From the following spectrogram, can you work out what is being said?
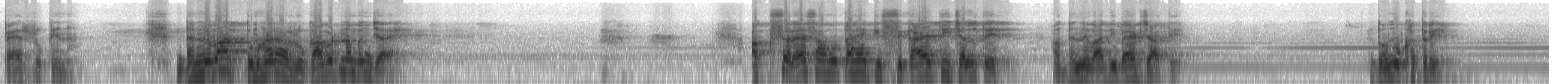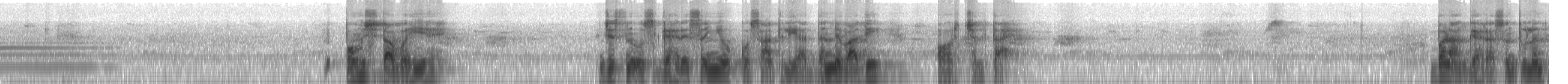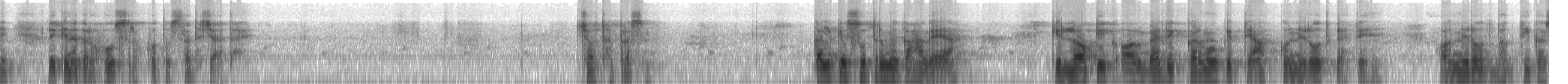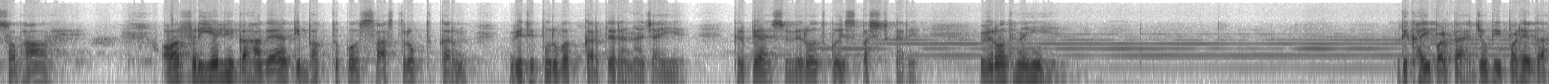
पैर रुके ना। धन्यवाद तुम्हारा रुकावट ना बन जाए। अक्सर ऐसा होता है कि शिकायती चलते और धन्यवादी बैठ जाते दोनों खतरे। पहुँचता वही है, जिसने उस गहरे संयोग को साथ लिया धन्यवादी और चलता है। बड़ा गहरा संतुलन है, लेकिन अगर होश रखो तो सध जाता है। चौथा प्रश्न। कल के सूत्र में कहा गया कि लौकिक और वैदिक कर्मों के त्याग को निरोध कहते हैं, और निरोध भक्ति का स्वभाव है। और फिर यह भी कहा गया कि भक्त को शास्त्रोक्त कर्म विधि पूर्वक करते रहना चाहिए। कृपया इस विरोध को स्पष्ट करें। विरोध नहीं है। दिखाई पड़ता है, जो भी पढ़ेगा,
